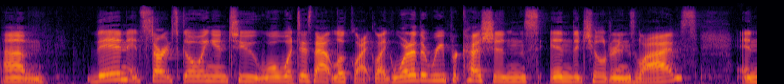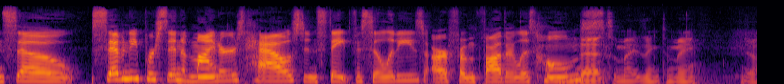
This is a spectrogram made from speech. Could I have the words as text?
Um, then it starts going into, well, what does that look like? Like, what are the repercussions in the children's lives? And so 70% of minors housed in state facilities are from fatherless homes. That's amazing to me. Yeah.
